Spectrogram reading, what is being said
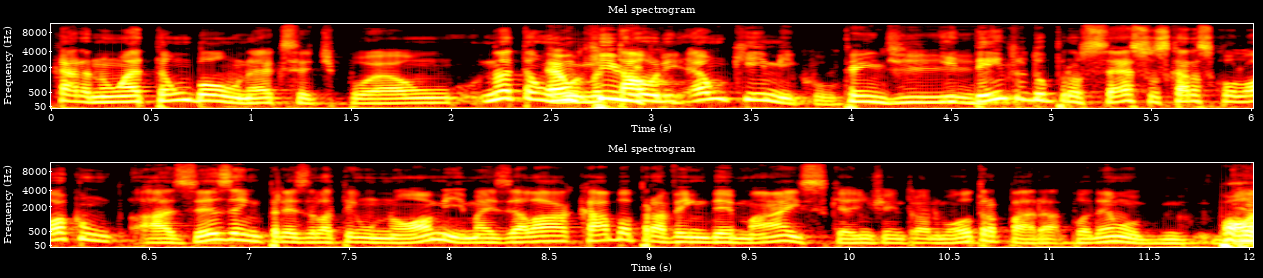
Cara, não é tão bom, né? Que você, tipo, é um... Não é tão É um ruim, químico. tauri- é um químico. Entendi. E dentro do processo, os caras colocam... Às vezes a empresa ela tem um nome, mas ela acaba pra vender mais, que a gente entrar numa outra parada. Podemos? Pode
